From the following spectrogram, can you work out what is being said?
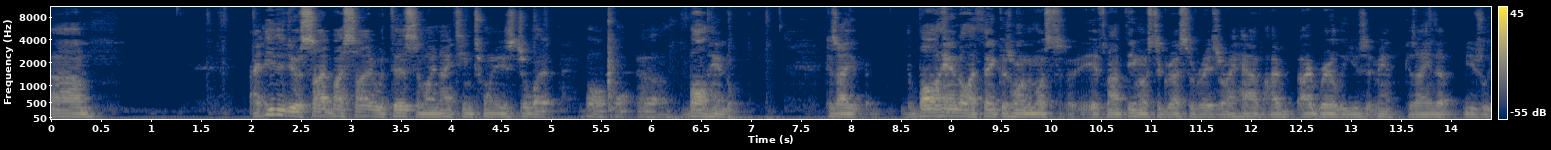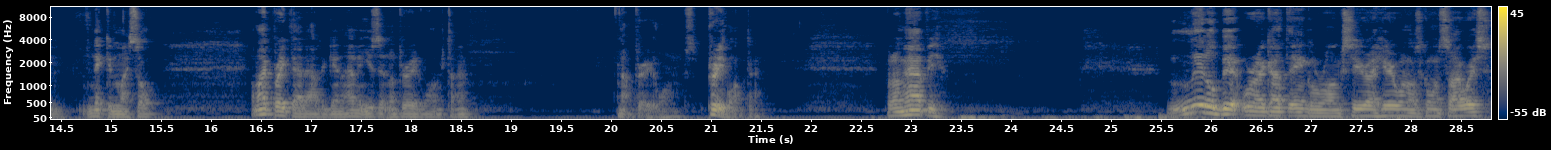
Um, I need to do a side by side with this and my 1920s Gillette ball uh, ball handle. Because I the ball handle I think is one of the most if not the most aggressive razor I have. I, I rarely use it man because I end up usually nicking myself. I might break that out again. I haven't used it in a very long time. Not very long. Pretty long time. But I'm happy. Little bit where I got the angle wrong. See right here when I was going sideways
